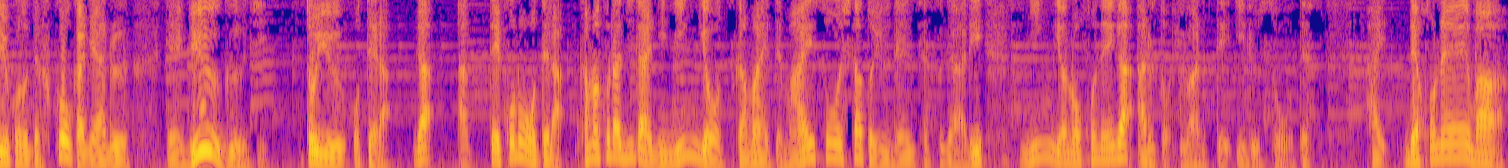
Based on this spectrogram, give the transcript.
いうことで、福岡にある、えー、竜宮寺というお寺があって、このお寺、鎌倉時代に人魚を捕まえて埋葬したという伝説があり、人魚の骨があると言われているそうです。はい。で、骨は、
